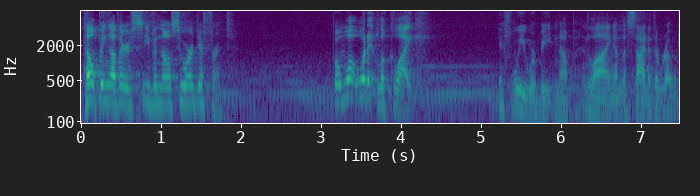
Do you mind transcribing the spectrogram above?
helping others, even those who are different. But what would it look like if we were beaten up and lying on the side of the road?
